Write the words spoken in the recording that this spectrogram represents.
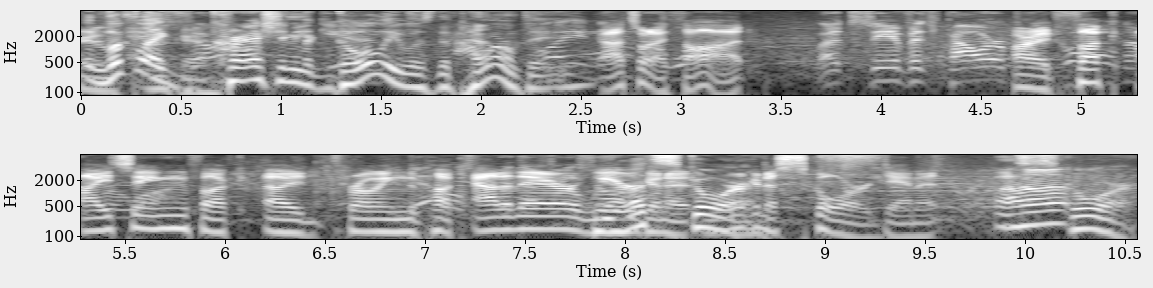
it looked like okay. crashing the goalie was the penalty. That's what I thought. Let's see if it's power. All right, fuck icing, fuck uh, throwing the puck out of there. Yeah, We're let's gonna score. we're gonna score. Damn it, uh-huh. Score.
